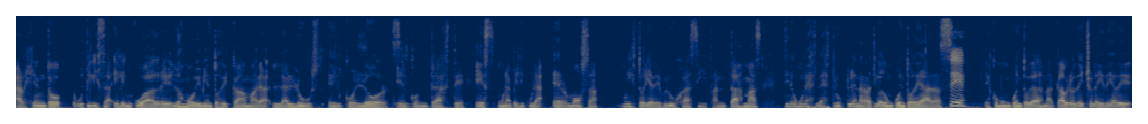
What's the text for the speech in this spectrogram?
Argento utiliza el encuadre, los movimientos de cámara, la luz, el color, Sí. el contraste. Es una película hermosa, una historia de brujas y fantasmas. Tiene como una, la estructura narrativa de un cuento de hadas. Sí, Es como un cuento de hadas macabro. De hecho, la idea de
